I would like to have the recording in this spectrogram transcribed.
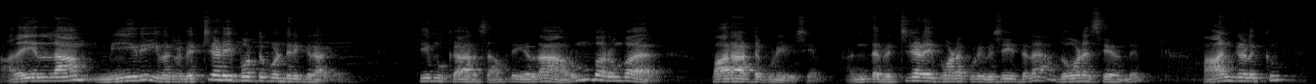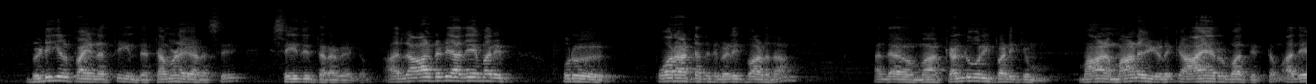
அதையெல்லாம் மீறி இவர்கள் வெற்றியடை போட்டு கொண்டிருக்கிறார்கள். திமுக அரசு அப்படிங்கிறது தான் ரொம்ப ரொம்ப பாராட்டக்கூடிய விஷயம். அந்த வெற்றிநடை போடக்கூடிய விஷயத்தில் அதோடு சேர்ந்து ஆண்களுக்கும் விடியல் பயணத்தை இந்த தமிழக அரசு செய்து தர வேண்டும். அதில் ஆல்ரெடி அதே மாதிரி ஒரு போராட்டத்தின் வெளிப்பாடு தான். அந்த ம கல்லூரி படிக்கும் மா மாணவிகளுக்கு ஆயிரம் ரூபாய் திட்டம். அதே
